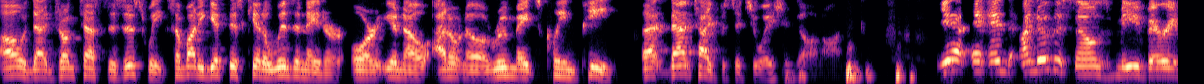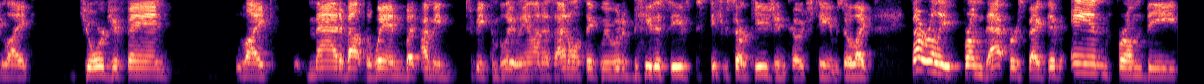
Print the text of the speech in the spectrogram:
oh, that drug test is this week? Somebody get this kid a Whizzinator, or you know, I don't know, a roommate's clean pee. That that type of situation going on. Yeah, and, and I know this sounds me very like Georgia fan, like mad about the win, but I mean, to be completely honest, I don't think we would have beat a Steve, Steve Sarkisian coach team. So, like, it's not really from that perspective, and from the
